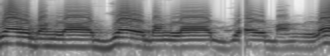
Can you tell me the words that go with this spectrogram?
জয় বাংলা জয় বাংলা জয় বাংলা।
